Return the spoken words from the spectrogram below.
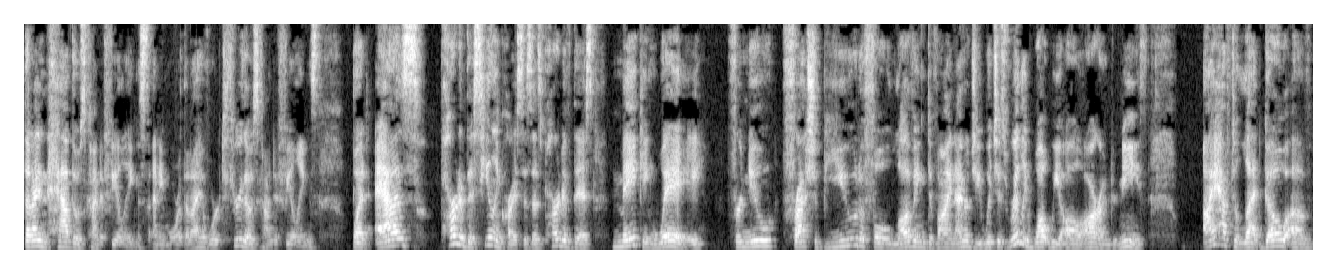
that I didn't have those kind of feelings anymore, that I have worked through those kind of feelings. But as part of this healing crisis, as part of this making way for new, fresh, beautiful, loving, divine energy, which is really what we all are underneath, I have to let go of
